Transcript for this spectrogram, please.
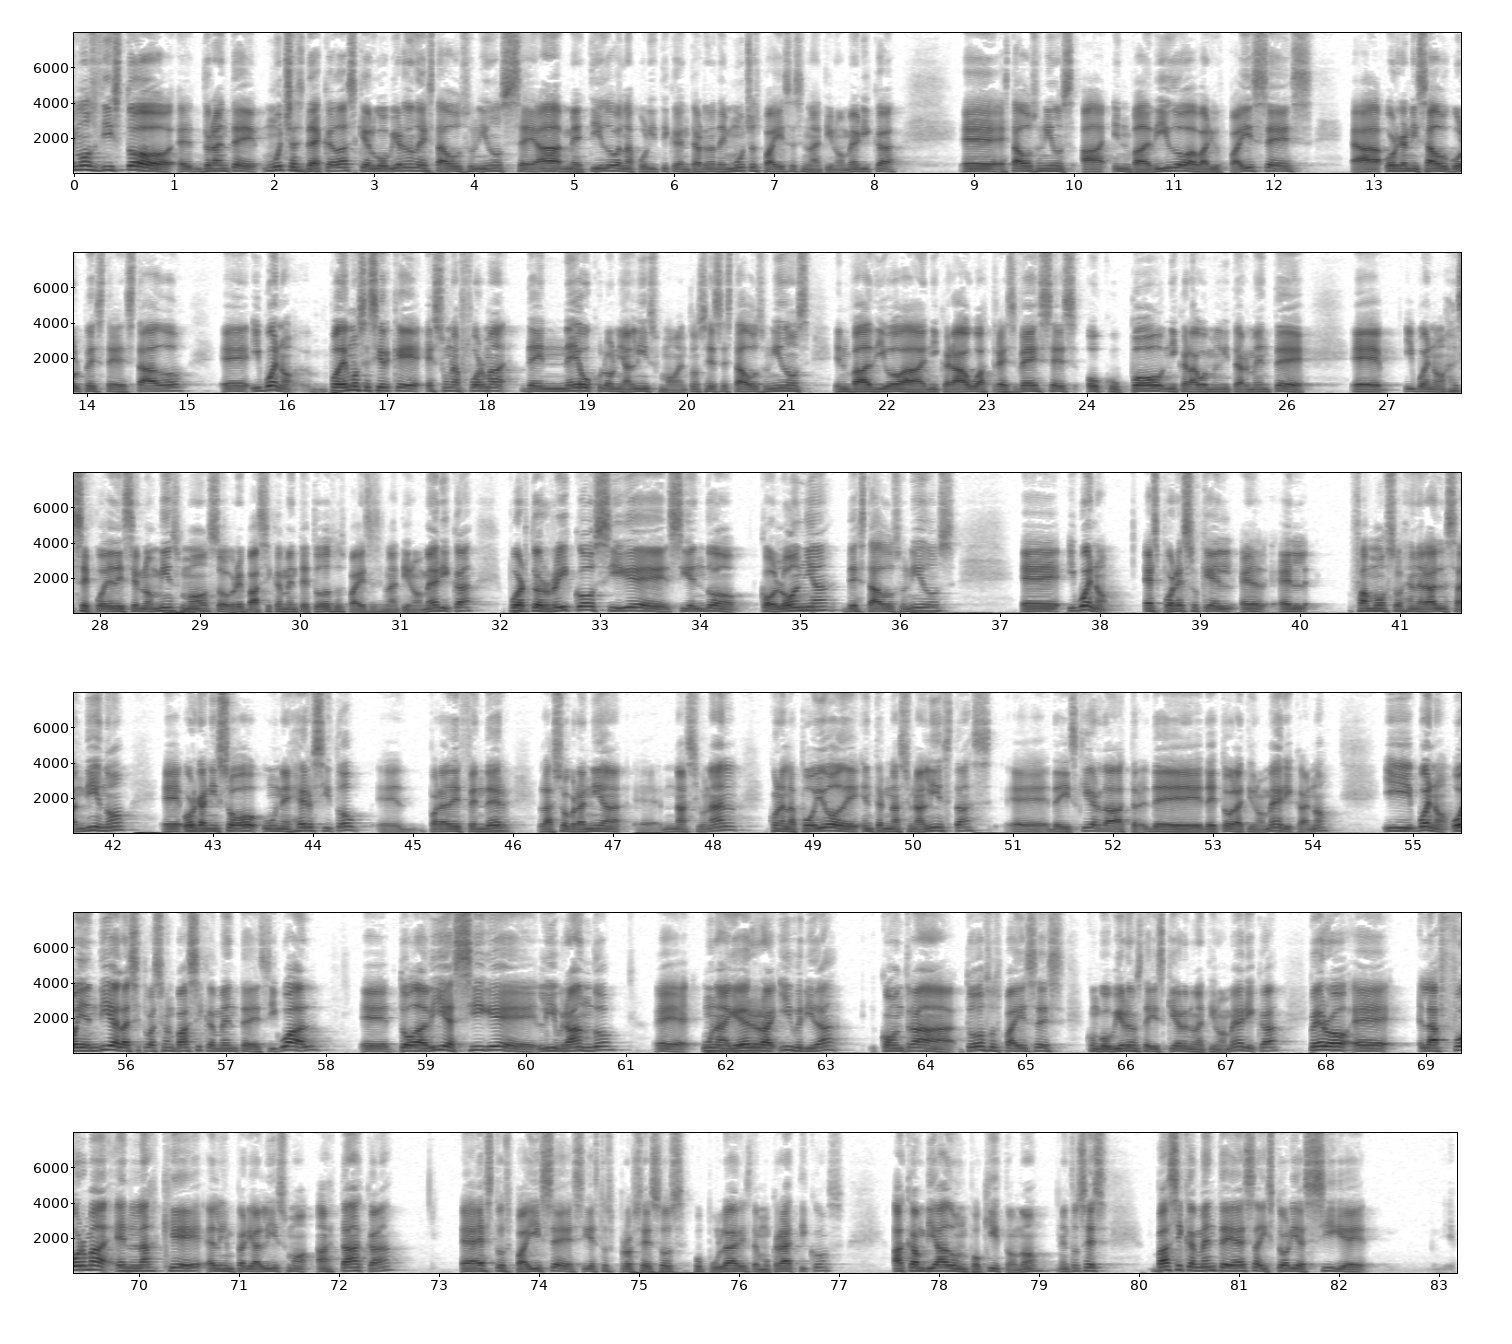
hemos visto eh, durante muchas décadas que el gobierno de Estados Unidos se ha metido en la política interna de muchos países en Latinoamérica. Eh, Estados Unidos ha invadido a varios países, ha organizado golpes de Estado. Eh, y bueno, podemos decir que es una forma de neocolonialismo. Entonces Estados Unidos invadió a Nicaragua tres veces, ocupó Nicaragua militarmente eh, y bueno, se puede decir lo mismo sobre básicamente todos los países en Latinoamérica. Puerto Rico sigue siendo colonia de Estados Unidos. Eh, y bueno, es por eso que el, famoso general Sandino eh, organizó un ejército para defender la soberanía nacional con el apoyo de internacionalistas de izquierda de, de toda Latinoamérica, ¿no? Y bueno, hoy en día la situación básicamente es igual. Eh, todavía sigue librando eh, una guerra híbrida contra todos los países con gobiernos de izquierda en Latinoamérica, pero eh, la forma en la que el imperialismo ataca a estos países y estos procesos populares democráticos ha cambiado un poquito, ¿no? Entonces, básicamente esa historia sigue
